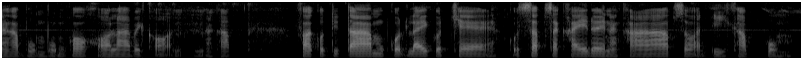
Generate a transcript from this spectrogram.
นะครับผมผมก็ขอลาไปก่อนนะครับ ฝากกดติดตามกดไลค์ กดแชร์ กด Subscribe ด้วยนะครับ สวัสดีครับผม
